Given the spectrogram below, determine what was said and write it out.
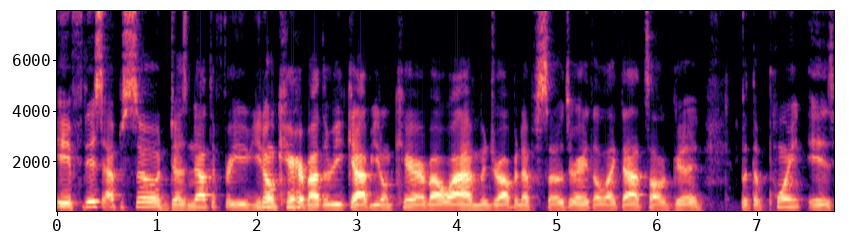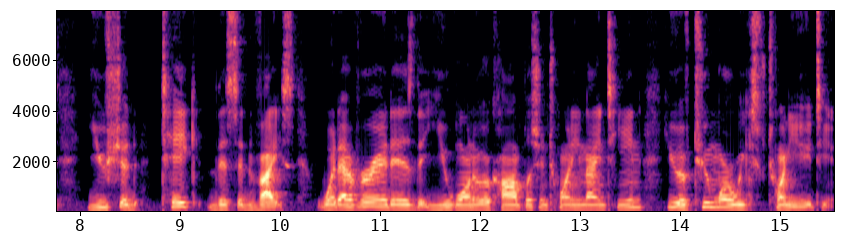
if this episode does nothing for you, you don't care about the recap, you don't care about why I haven't been dropping episodes or anything like that, it's all good. But the point is, you should take this advice. Whatever it is that you want to accomplish in 2019, you have two more weeks of 2018.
